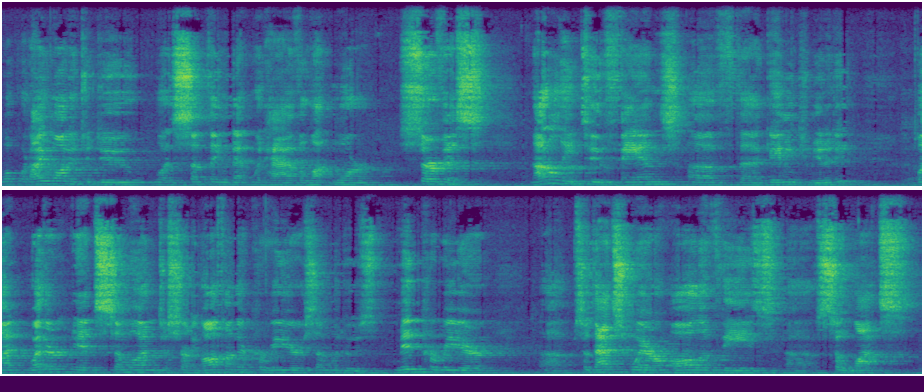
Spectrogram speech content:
What, what I wanted to do was something that would have a lot more service, not only to fans of the gaming community, but whether it's someone just starting off on their career, someone who's mid-career. Uh, so that's where all of these uh, so whats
